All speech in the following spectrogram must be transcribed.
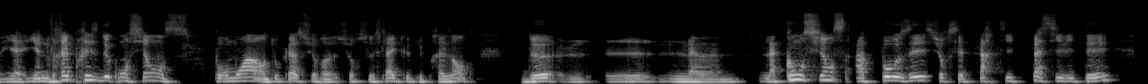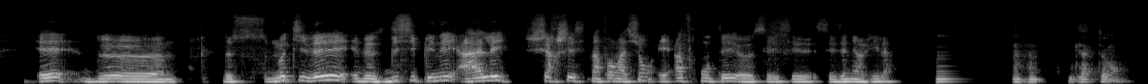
il, y a, une vraie prise de conscience, pour moi en tout cas, sur, sur ce slide que tu présentes, de la, conscience à poser sur cette partie passivité et de, de, se motiver et de se discipliner à aller chercher cette information et affronter euh, ces, ces, énergies-là. Mhm. exactement.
